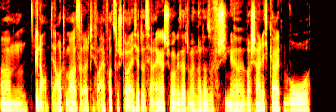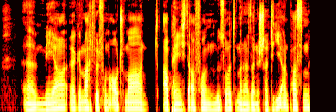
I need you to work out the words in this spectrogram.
Ähm, genau, der Automat ist relativ einfach zu steuern. Ich hatte das ja eingangs schon mal gesagt, man hat dann so verschiedene Wahrscheinlichkeiten, wo äh, mehr äh, gemacht wird vom Automat und abhängig davon sollte man dann seine Strategie anpassen.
